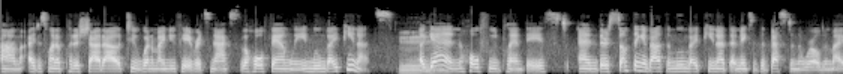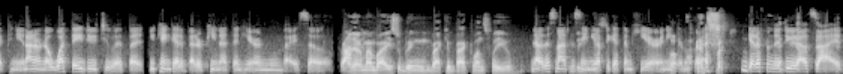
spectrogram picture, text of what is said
um, I just want to put a shout out to one of my new favorite snacks, the whole family, Mumbai peanuts. Mm. Again, whole food plant based. And there's something about the Mumbai peanut that makes it the best in the world, in my opinion. I don't know what they do to it, but you can't get a better peanut than here in Mumbai. So, rock. I remember I used to bring vacuum packed ones for you. No, that's not the same. You have to get them here and eat oh, them fresh. get it from the dude outside.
